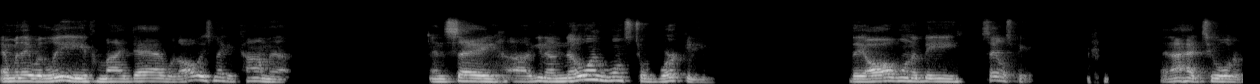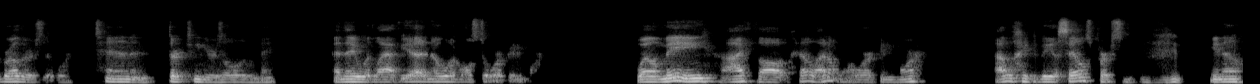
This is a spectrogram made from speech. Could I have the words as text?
And when they would leave, my dad would always make a comment and say, uh, you know, no one wants to work anymore. They all want to be salespeople. And I had two older brothers that were 10 and 13 years older than me. And they would laugh, yeah, no one wants to work anymore. Well, me, I thought, hell, I don't want to work anymore. I like to be a salesperson, you know?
